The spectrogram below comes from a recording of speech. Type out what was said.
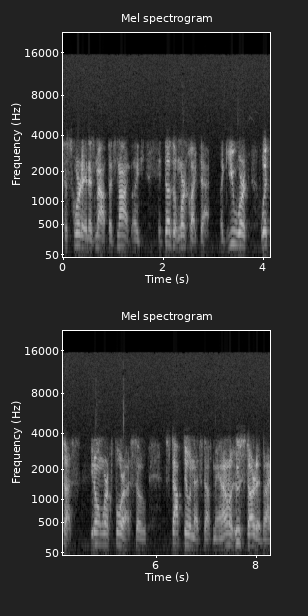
to squirt it in his mouth. That's not like it doesn't work like that. Like you work with us, you don't work for us. So stop doing that stuff, man. I don't know who started, but I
